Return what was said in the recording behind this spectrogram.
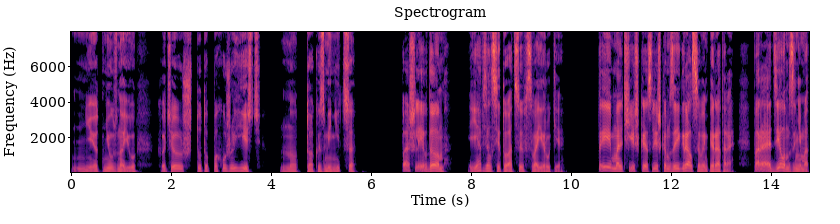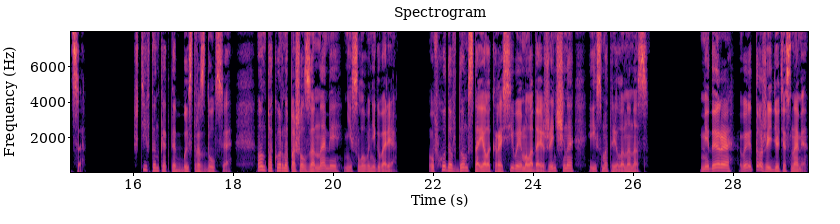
«Нет, не узнаю, хотя что-то похожее есть, но так измениться...» «Пошли в дом». Я взял ситуацию в свои руки. «Ты, мальчишка, слишком заигрался в императора. Пора делом заниматься». Штифтон как-то быстро сдулся. Он покорно пошел за нами, ни слова не говоря. У входа в дом стояла красивая молодая женщина и смотрела на нас. «Мидера, вы тоже идете с нами»,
